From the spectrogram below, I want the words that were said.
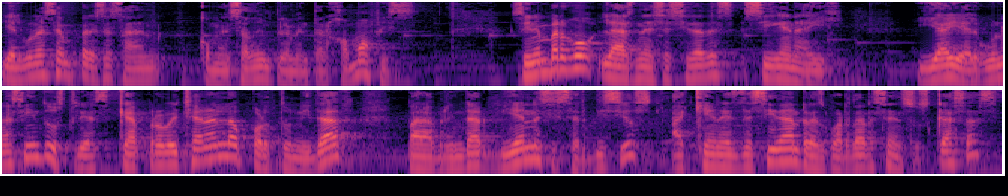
y algunas empresas han comenzado a implementar home office. Sin embargo, las necesidades siguen ahí, y hay algunas industrias que aprovecharán la oportunidad para brindar bienes y servicios a quienes decidan resguardarse en sus casas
